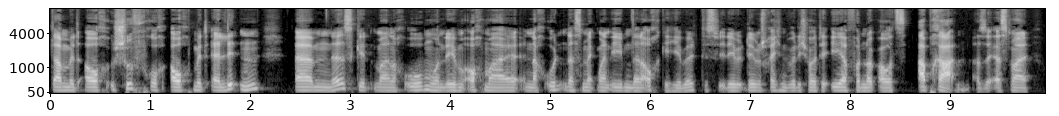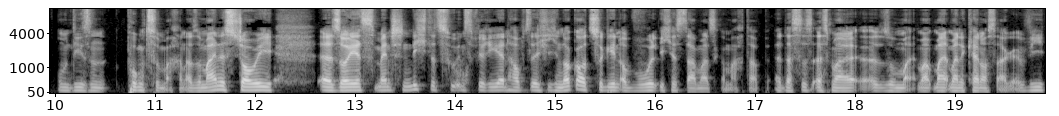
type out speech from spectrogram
damit auch Schiffbruch auch mit erlitten. Ähm, ne, es geht mal nach oben und eben auch mal nach unten. Das merkt man eben dann auch gehebelt. Das, de dementsprechend würde ich heute eher von Knockouts abraten. Also erstmal, um diesen Punkt zu machen. Also meine Story äh, soll jetzt Menschen nicht dazu inspirieren, hauptsächlich in Knockout zu gehen, obwohl ich es damals gemacht habe. Äh, das ist erstmal äh, so me me meine Kernaussage. Wie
